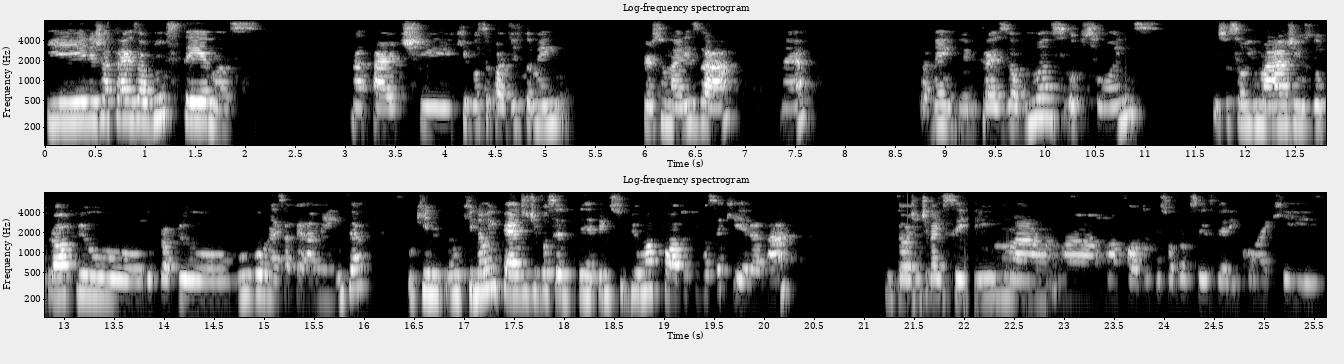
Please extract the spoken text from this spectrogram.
E ele já traz alguns temas na parte que você pode também personalizar, né? Tá vendo? Ele traz algumas opções isso são imagens do próprio, do próprio Google nessa ferramenta, o que, o que não impede de você, de repente, subir uma foto que você queira, tá? Então, a gente vai inserir uma, uma, uma foto aqui só para vocês verem como é que,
